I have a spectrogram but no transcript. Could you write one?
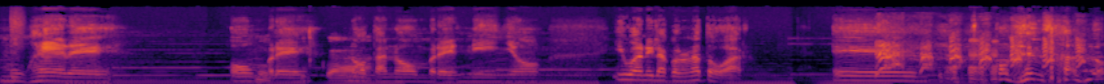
mujeres, hombres, no tan hombres, niños. Y bueno, y la corona Tobar. Eh, comenzando,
